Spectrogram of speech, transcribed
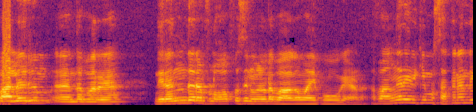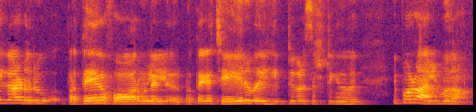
പലരും എന്താ പറയുക നിരന്തരം ഫ്ലോപ്പ് സിനിമകളുടെ ഭാഗമായി പോവുകയാണ്. അപ്പോൾ അങ്ങനെ ഇരിക്കുമ്പോൾ സത്യനന്ദിക്കാട് ഒരു പ്രത്യേക ഫോർമുലയിൽ ഒരു പ്രത്യേക ചേരുവയിൽ ഹിറ്റുകൾ സൃഷ്ടിക്കുന്നത് ഇപ്പോഴും അത്ഭുതമാണ്.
